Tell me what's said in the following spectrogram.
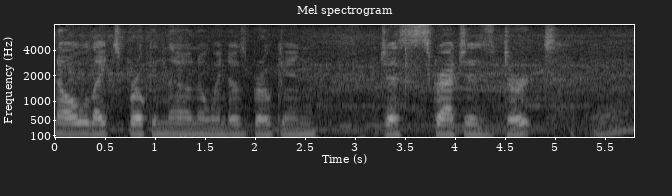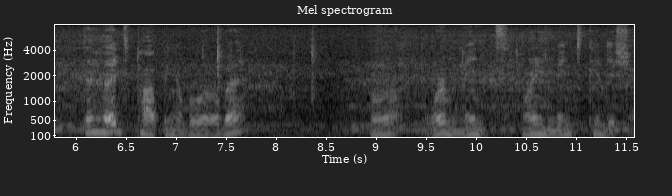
No lights broken though, no windows broken. Just scratches dirt. And the hood's popping up a little bit. But we're mint. We're in mint condition.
